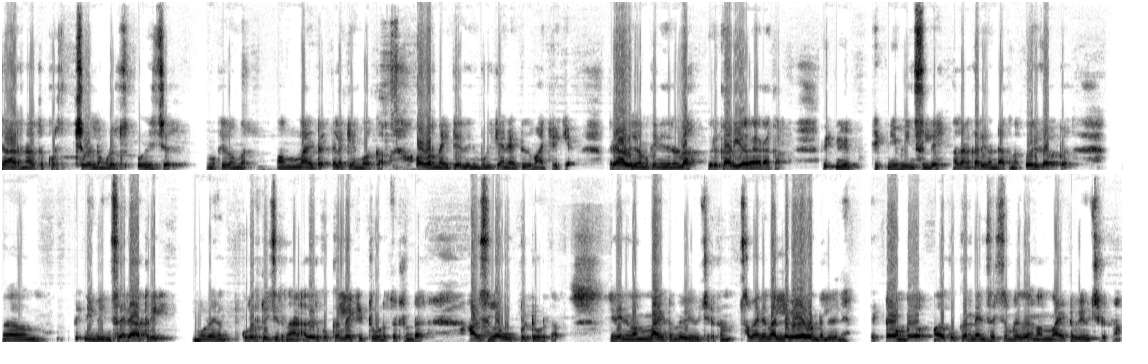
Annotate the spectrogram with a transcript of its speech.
ചാറിനകത്ത് കുറച്ച് വെള്ളം കൂടെ ഒഴിച്ച് നമുക്കിതൊന്ന് നന്നായിട്ട് ഇളക്കി അങ്ങ് വെക്കാം. ഓവർനൈറ്റ് ഇതിന് പുളിക്കാനായിട്ട് ഇത് മാറ്റി വയ്ക്കാം രാവിലെ നമുക്കിനി ഇതിനുള്ള ഒരു കറി തയ്യാറാക്കാം. കിഡ്നി കിഡ്നി ബീൻസില്ലേ? അതാണ് കറി ഉണ്ടാക്കുന്നത്. ഒരു കപ്പ് കിഡ്നി ബീൻസ് രാത്രി മുഴുവനും കുതിർത്ത് വെച്ചിരുന്നതാണ്. അതൊരു കുക്കറിലേക്ക് ഇട്ട് കൊടുത്തിട്ടുണ്ട്. ആവശ്യമുള്ള ഉപ്പിട്ട് കൊടുക്കാം. ഇതിന് നന്നായിട്ടൊന്ന് വേവിച്ചെടുക്കണം. സാമാന്യം നല്ല വേവുണ്ടല്ലോ ഇതിന്. എട്ടോ ഒമ്പതോ അത് കുക്കറിന്റെ അനുസരിച്ച് നമ്മളിത് നന്നായിട്ട് വേവിച്ചെടുക്കണം.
